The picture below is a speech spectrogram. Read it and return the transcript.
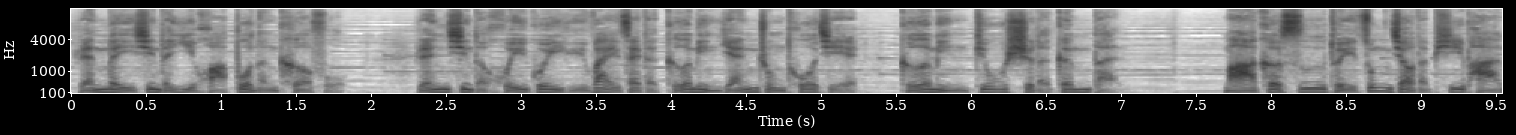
人内心的异化不能克服，人性的回归与外在的革命严重脱节，革命丢失了根本。马克思对宗教的批判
